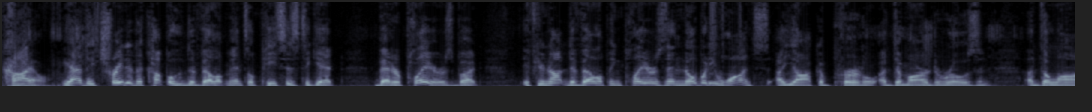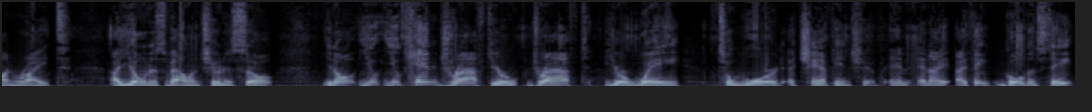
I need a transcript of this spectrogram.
Kyle. Yeah, they traded a couple of developmental pieces to get better players, but if you're not developing players, then nobody wants a Jakob Poeltl, a DeMar DeRozan, a Delon Wright, a Jonas Valanciunas. So, you know, you, you can draft your draft your way toward a championship. And and I, I think Golden State,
